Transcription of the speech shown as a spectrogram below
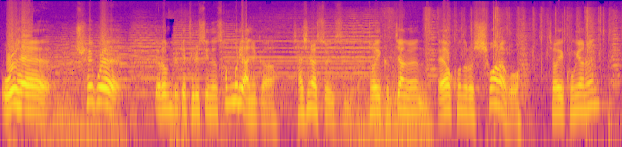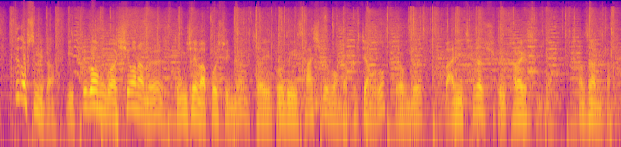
올해 최고의 여러분들께 드릴 수 있는 선물이 아닐까 자신할 수 있습니다. 저희 극장은 에어컨으로 시원하고 저희 공연은 뜨겁습니다. 이 뜨거움과 시원함을 동시에 맛볼 수 있는 저희 브로드웨이 40여 번가 극장으로 여러분들 많이 찾아주시길 바라겠습니다. 감사합니다.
